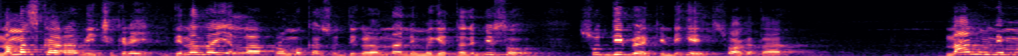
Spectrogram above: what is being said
ನಮಸ್ಕಾರ ವೀಕ್ಷಕರೇ, ದಿನದ ಎಲ್ಲ ಪ್ರಮುಖ ಸುದ್ದಿಗಳನ್ನು ನಿಮಗೆ ತಲುಪಿಸೋ ಸುದ್ದಿ ಬೆಳಕಿಂಡಿಗೆ ಸ್ವಾಗತ. ನಾನು ನಿಮ್ಮ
